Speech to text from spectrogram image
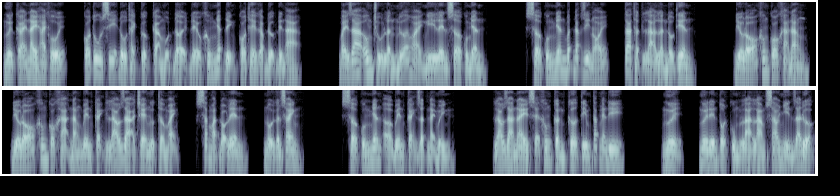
Ngươi cái này hai khối, có tu sĩ đổ thạch cực cả một đời đều không nhất định có thể gặp được đến A. Bày ra ông chủ lần nữa hoài nghi lên sở công nhân. Sở công nhân bất đắc dĩ nói, ta thật là lần đầu tiên. Điều đó không có khả năng, điều đó không có khả năng bên cạnh lão giả che ngực thở mạnh, sắc mặt đỏ lên, nổi gân xanh. Sở cuồng nhân ở bên cạnh giật nảy mình. Lão giả này sẽ không cần cơ tim tắc nghẽn đi. Ngươi, ngươi đến tột cùng là làm sao nhìn ra được.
